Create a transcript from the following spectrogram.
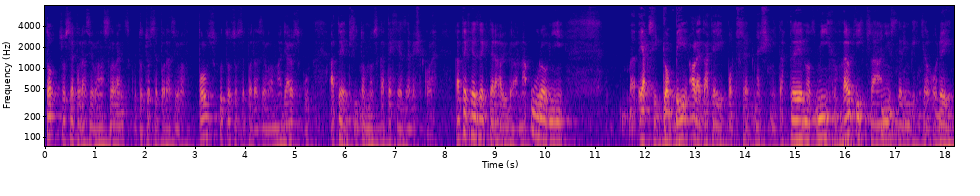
to, co se podařilo na Slovensku, to, co se podařilo v Polsku, to, co se podařilo v Maďarsku, a to je přítomnost katechéze ve škole. Katecheze, která by byla na úrovni jaksi doby, ale také i potřeb dnešní. Tak to je jedno z mých velkých přání, s kterým bych chtěl odejít.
